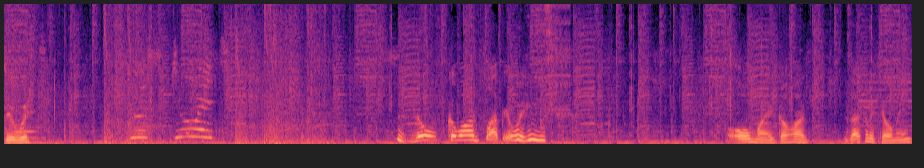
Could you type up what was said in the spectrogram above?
Do it. Just do it. No, come on, flap your wings. Oh my god. Is that gonna kill me?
